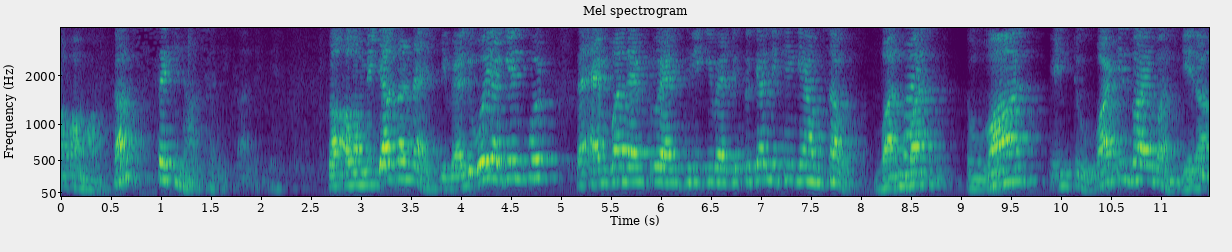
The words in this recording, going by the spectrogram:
अब हम आपका सेकंड आंसर निकालेंगे। तो अब हमें क्या करना है कि वैल्यू वही again put M one M two M three की वैल्यू तो क्या लिखेंगे हम सब? वन वन तो one into what is by one ये रहा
